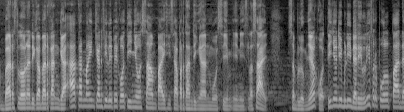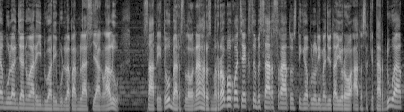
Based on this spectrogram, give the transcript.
Barcelona dikabarkan gak akan mainkan Filipe Coutinho sampai sisa pertandingan musim ini selesai. Sebelumnya, Coutinho dibeli dari Liverpool pada bulan Januari 2018 yang lalu. Saat itu Barcelona harus merogoh kocek sebesar 135 juta euro atau sekitar 2,3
